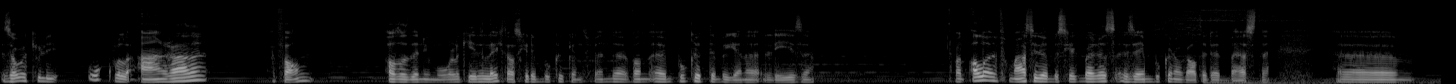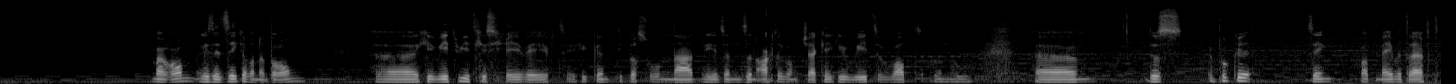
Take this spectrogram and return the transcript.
zou ik jullie ook willen aanraden van, als het in uw mogelijkheden ligt, als je de boeken kunt vinden, van boeken te beginnen lezen. Van alle informatie die er beschikbaar is, zijn boeken nog altijd het beste. Uh, Waarom? Je zit zeker van de bron. Uh, je weet wie het geschreven heeft. Je kunt die persoon na zijn, zijn achtergrond checken. Je weet wat en hoe. Uh, dus boeken zijn wat mij betreft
